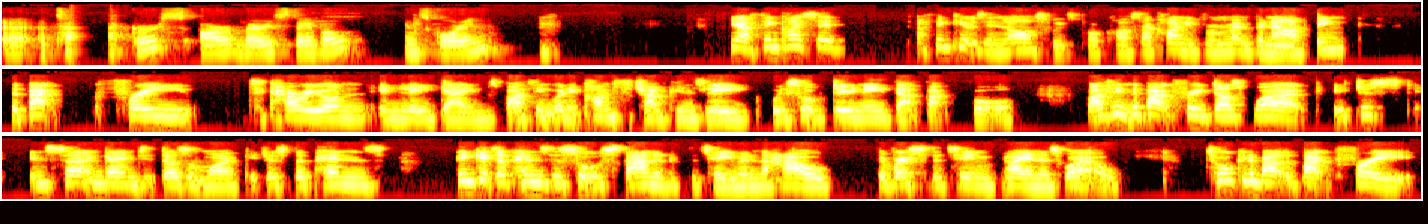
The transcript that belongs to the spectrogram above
uh, attackers are very stable in scoring. Yeah, I think I said, I think it was in last week's podcast. I can't even remember now. I think the back three to carry on in league games, but I think when it comes to Champions League, we sort of do need that back four. But I think the back three does work. It just in certain games it doesn't work. It just depends. I think it depends the sort of standard of the team and the how the rest of the team are playing as well. Talking about the back three,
